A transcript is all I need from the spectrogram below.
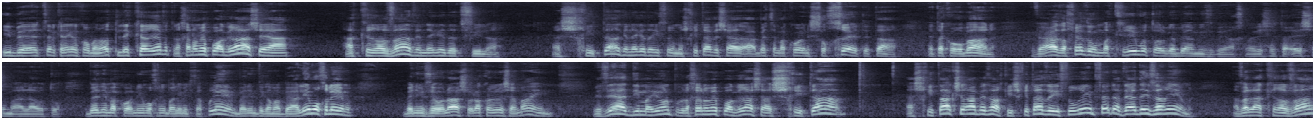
היא בעצם כנגד הקורבנות לקרב אותם. לכן אומר פה הגר"א שההקרבה זה נגד התפילה. השחיטה כנגד האיסורים. השחיטה זה שבעצם הכהן שוחט את, ה, את הקורבן, ואז אחרי זה הוא מקריב אותו על גבי המזבח, ויש את האש שמעלה אותו. בין אם הכהנים אוכלים בעלים מתכפרים, בין אם זה גם הבעלים אוכלים, בין אם זה עולה שעולה כולל לשמיים. וזה הדמיון פה, ולכן אומר פה הגר"א שהשחיטה, השחיטה כשרה בזר, כי שחיטה זה איסורים, בסדר, זה ידי זרים. אבל ההקרבה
